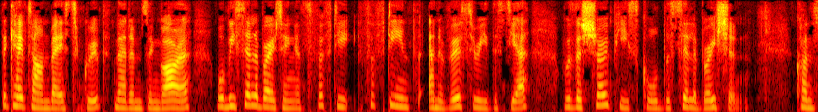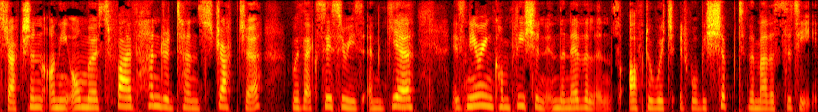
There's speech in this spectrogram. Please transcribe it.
The Cape Town based group, Madame Zingara, will be celebrating its 50, 15th anniversary this year with a showpiece called The Celebration. Construction on the almost 500 ton structure with accessories and gear is nearing completion in the Netherlands, after which it will be shipped to the mother city.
